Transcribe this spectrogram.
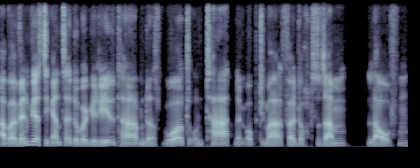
Aber wenn wir jetzt die ganze Zeit darüber geredet haben, dass Wort und Taten im Optimalfall doch zusammenlaufen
